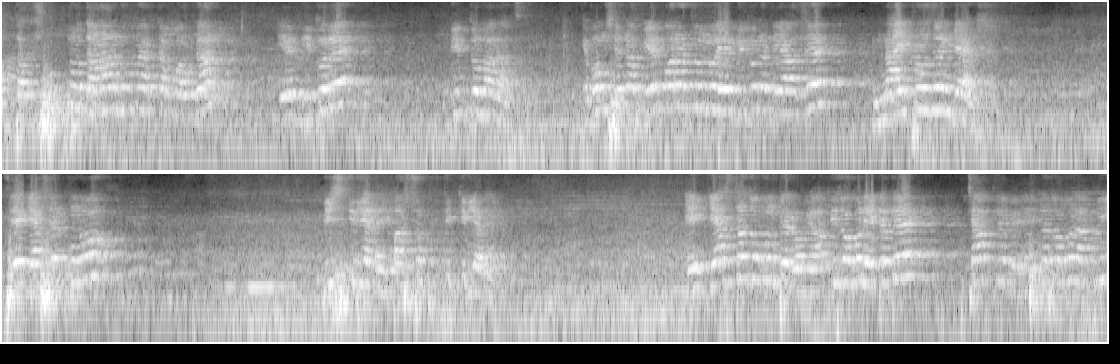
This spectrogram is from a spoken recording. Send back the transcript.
অর্থাৎ শুকনো দানার মতো একটা পাউডার এর ভিতরে বিদ্যমান আছে। এবং সেটা বের করার জন্য এর ভিতরে দেয়া আছে নাইট্রোজেন গ্যাস। যে গ্যাসের কোনো বিষক্রিয়া নেই পার্শ্ব প্রতিক্রিয়া নেই। এই গ্যাসটা যখন বের হবে আপনি যখন এটাতে চাপ দেবেন এটা যখন আপনি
